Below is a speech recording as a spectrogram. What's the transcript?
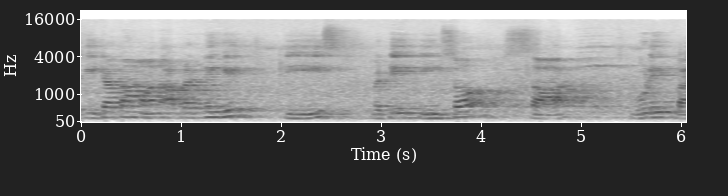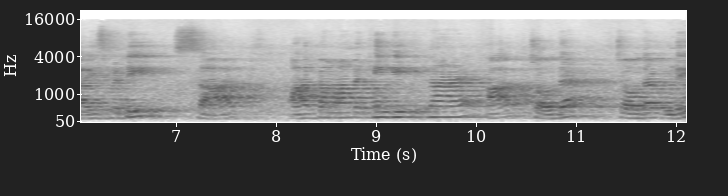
थीटा का मान आप रख देंगे, तीस बटे तीन सौ साठ गुड़े बाईस बटे सात। आर का मान रखेंगे कितना है? आर चौदह चौदह गुड़े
